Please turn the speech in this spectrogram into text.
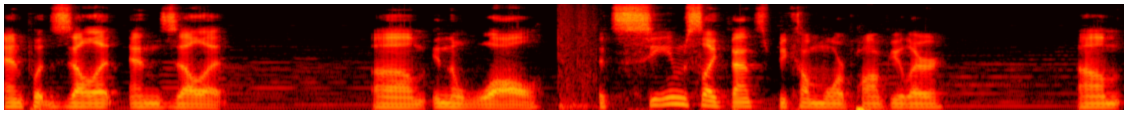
and put zealot and zealot um, in the wall. It seems like that's become more popular. Um,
